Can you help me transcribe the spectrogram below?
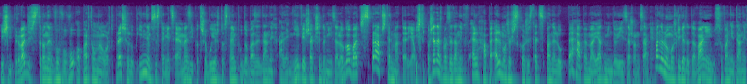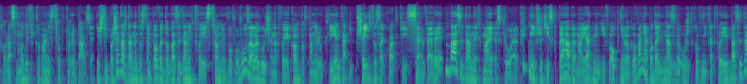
Jeśli prowadzisz stronę www opartą na WordPressie lub innym systemie CMS i potrzebujesz dostępu do bazy danych, ale nie wiesz jak się do niej zalogować, sprawdź ten materiał. Jeśli posiadasz bazę danych w LHPL, możesz skorzystać z panelu PHP MyAdmin do jej zarządzania. Panel umożliwia dodawanie i usuwanie danych oraz modyfikowanie struktury bazy. Jeśli posiadasz dane dostępowe do bazy danych Twojej strony www, zaloguj się na Twoje konto w panelu klienta i przejdź do zakładki Serwery, bazy danych MySQL. Kliknij przycisk PHP MyAdmin i w oknie logowania podaj nazwę użytkownika Twojej bazy danych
